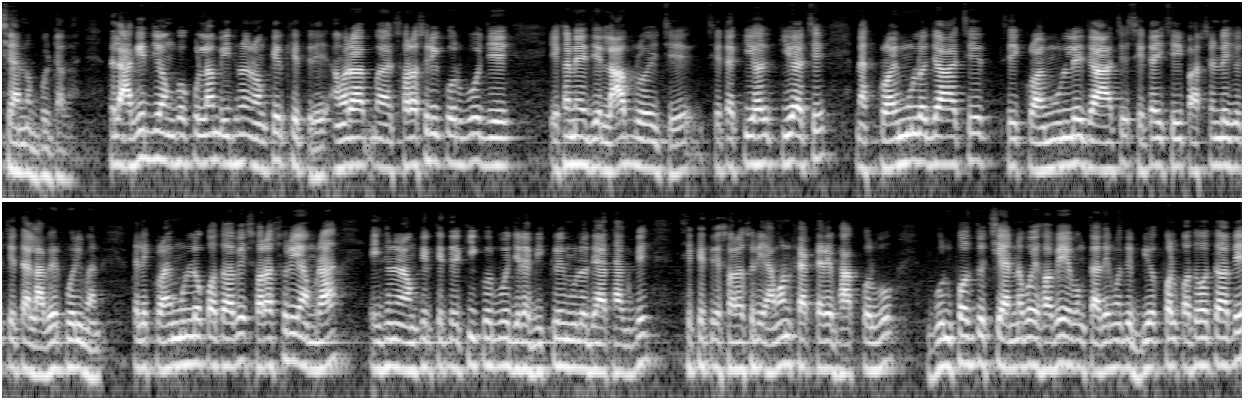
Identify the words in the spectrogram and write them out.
ছিয়ানব্বই টাকা তাহলে আগের যে অঙ্ক করলাম, এই ধরনের অঙ্কের ক্ষেত্রে আমরা সরাসরি করব যে এখানে যে লাভ রয়েছে, সেটা কী কী আছে? না, ক্রয় মূল্য যা আছে, সেই ক্রয় মূল্যে যা আছে, সেটাই সেই পার্সেন্টেজ হচ্ছে তার লাভের পরিমাণ। তাহলে ক্রয় মূল্য কত হবে? সরাসরি আমরা এই ধরনের অঙ্কের ক্ষেত্রে কি করব? যেটা বিক্রয় মূল্য দেওয়া থাকবে, সেক্ষেত্রে সরাসরি এমন ফ্যাক্টরে ভাগ করব। গুণফল তো ছিয়ানব্বই হবে এবং তাদের মধ্যে বিয়োগফল কত হতে হবে?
